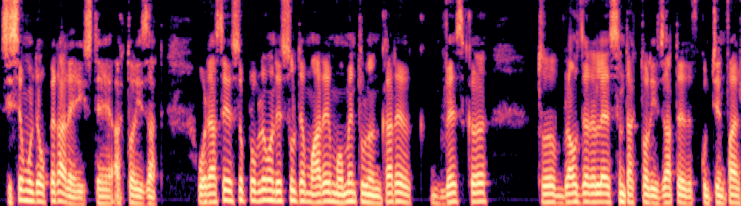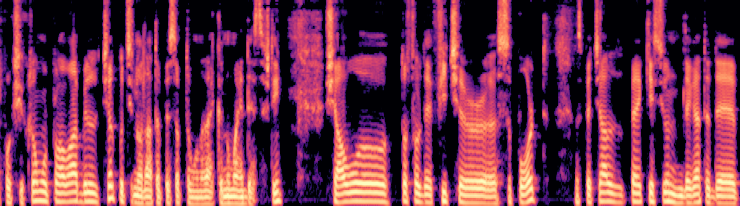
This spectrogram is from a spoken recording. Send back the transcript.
sistemul de operare este actualizat. Ori asta este o problemă destul de mare în momentul în care vezi că browserele sunt actualizate cu gen Firefox și Chrome, probabil cel puțin o dată pe săptămână, dacă nu mai des, știi? Și au uh, tot fel de feature support, în special pe chestiuni legate de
